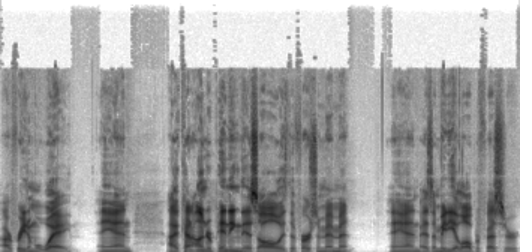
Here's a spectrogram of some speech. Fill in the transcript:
our freedom away. And uh, I kind of underpinning this all is the First Amendment. And as a media law professor,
